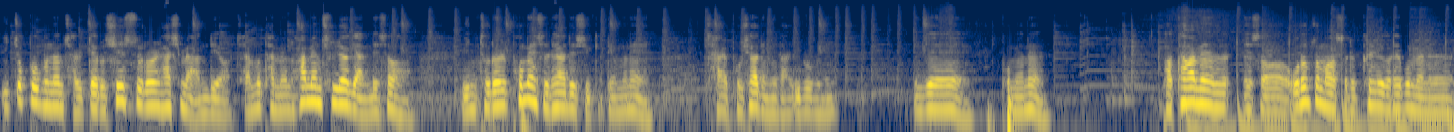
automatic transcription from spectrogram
이쪽 부분은 절대로 실수를 하시면 안 돼요. 잘못하면 화면 출력이 안 돼서 윈투를 포맷을 해야 될 수 있기 때문에 잘 보셔야 됩니다. 이 부분이. 이제 보면은 바탕화면에서 오른쪽 마우스를 클릭을 해보면은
